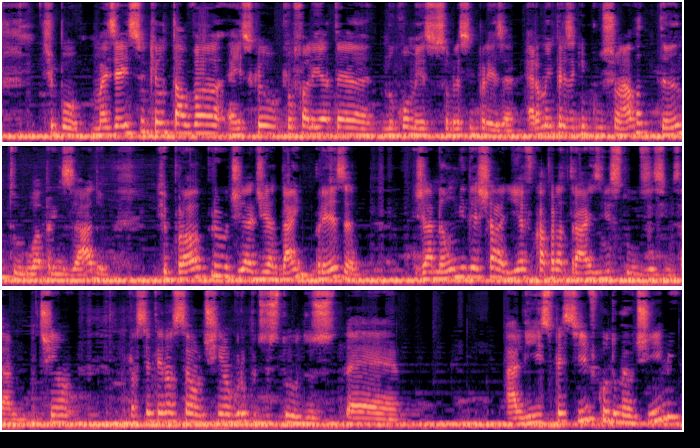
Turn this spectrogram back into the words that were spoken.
tipo, mas é isso que eu tava, é isso que eu, que eu falei até no começo sobre essa empresa. Era uma empresa que impulsionava tanto o aprendizado que o próprio dia a dia da empresa já não me deixaria ficar para trás em estudos, assim, sabe? Tinha, pra você ter noção, tinha um grupo de estudos é, ali específico do meu time.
